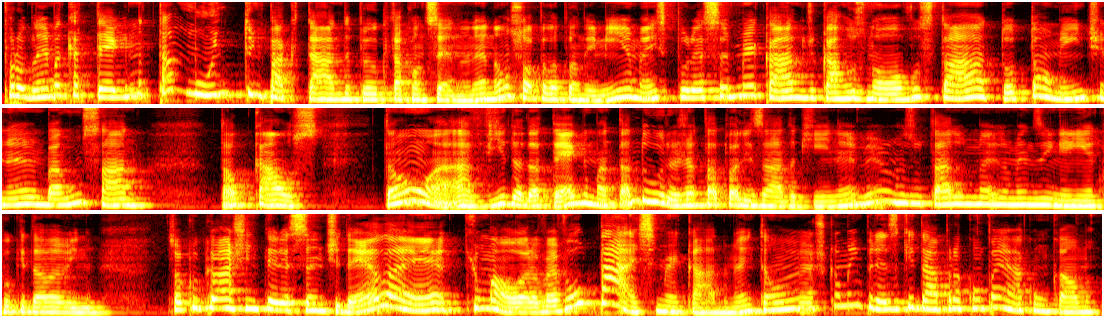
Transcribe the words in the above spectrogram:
problema é que a Tegma está muito impactada pelo que está acontecendo, né? Não só pela pandemia, mas por esse mercado de carros novos está totalmente né, bagunçado. Tá o caos. Então, a, a vida da Tegma tá dura, já tá atualizado aqui, né? Vê um resultado mais ou menos em linha com o que estava vindo. Só que o que eu acho interessante dela é que uma hora vai voltar esse mercado, né? Então eu acho que é uma empresa que dá para acompanhar com calma.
